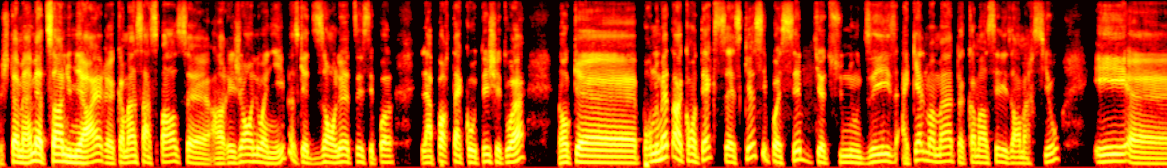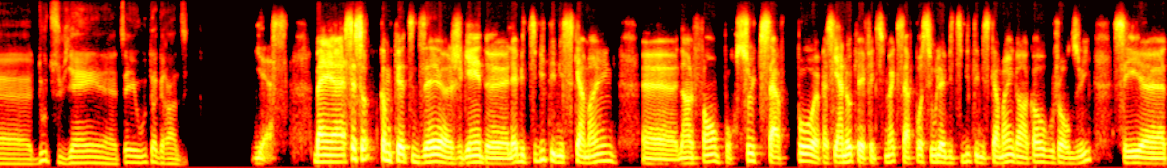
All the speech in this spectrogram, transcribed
justement mettre ça en lumière, comment ça se passe en région éloignée, parce que disons-le, ce n'est pas la porte à côté chez toi. Donc, pour nous mettre en contexte, est-ce que c'est possible que tu nous dises à quel moment tu as commencé les arts martiaux et euh, d'où tu viens, euh, où tu as grandi? Yes. Ben, euh, c'est ça. Comme que tu disais, je viens de l'Abitibi-Témiscamingue. dans le fond, pour ceux qui ne savent pas, parce qu'il y en a qui, effectivement, qui ne savent pas c'est où l'Abitibi-Témiscamingue encore aujourd'hui, c'est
